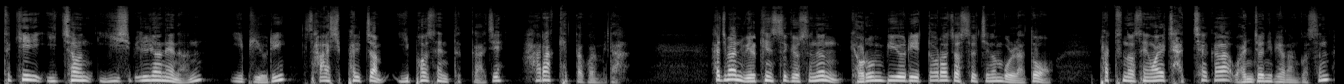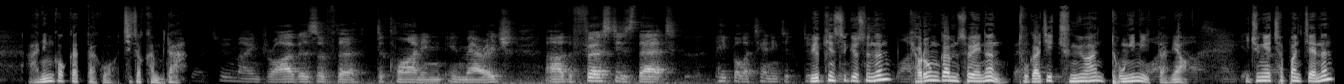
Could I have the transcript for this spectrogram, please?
특히 2021년에는 이 비율이 48.2%까지 하락했다고 합니다. 하지만 윌킨스 교수는 결혼 비율이 떨어졌을지는 몰라도 파트너 생활 자체가 완전히 변한 것은 아닌 것 같다고 지적합니다. Marriage. Uh, 윌킨스 교수는 결혼 감소에는 두 가지 중요한 동인이 있다며 이 중에 첫 번째는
